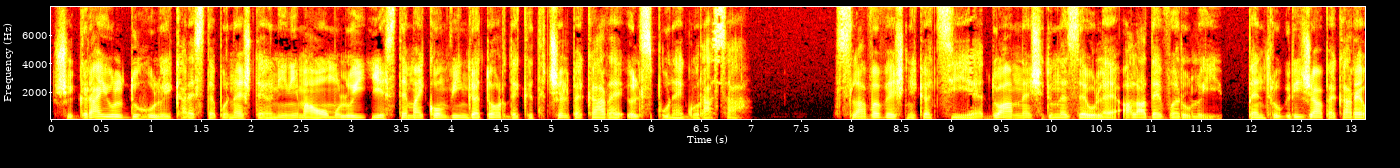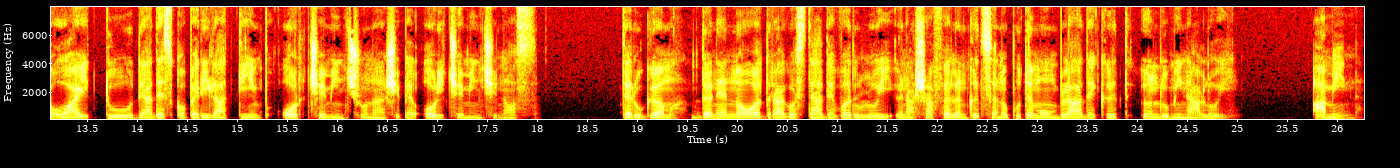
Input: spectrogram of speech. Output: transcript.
și graiul Duhului care stăpânește în inima omului este mai convingător decât cel pe care îl spune gura sa. Slavă veșnică ție, Doamne și Dumnezeule al adevărului, pentru grija pe care o ai Tu de a descoperi la timp orice minciună și pe orice mincinos. Te rugăm, dă-ne nouă dragostea adevărului în așa fel încât să nu putem umbla decât în lumina Lui. Amin.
